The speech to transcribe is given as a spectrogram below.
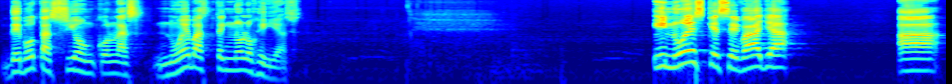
de votación con las nuevas tecnologías. Y no es que se vaya a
